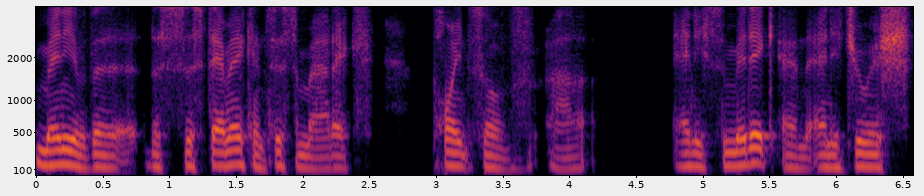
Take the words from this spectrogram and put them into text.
many of the the systemic and systematic points of uh, anti-Semitic and anti-Jewish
